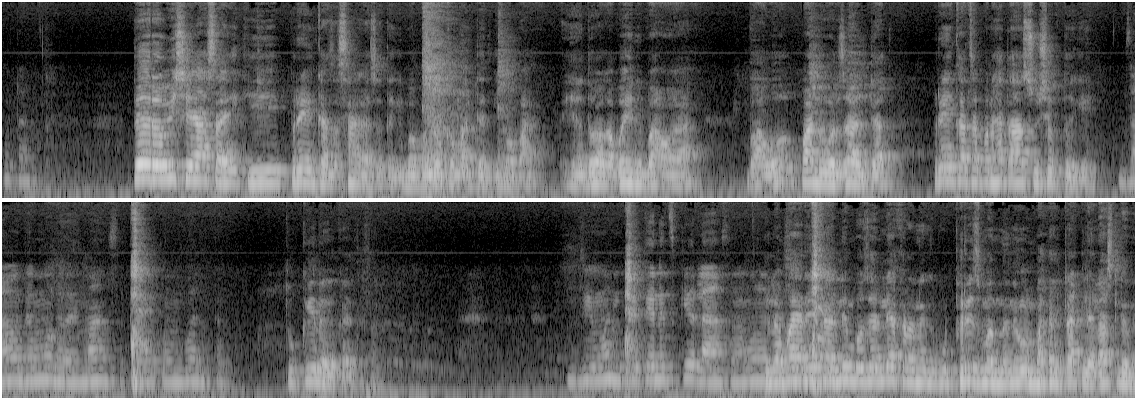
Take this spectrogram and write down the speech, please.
कुठं? तर विषय असा आहे की प्रियंकाचा सांगायचं होतं की बाबा लोक म्हणतात की बाबा ह्या दोघा बहिणी भावा भाऊ पांडूवर जाळतात प्रियंकाचा पण हात असू शकतो की. जाऊ दे मोर माणसं काय कोण बोलतात. तू केलंय काय तसं? जी म्हणते त्यानेच केलं असं म्हणून बाहेर एका लिंबू जर लेकरानं फ्रीज मधनं नेऊन बाहेर टाकलेलं असलं ना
